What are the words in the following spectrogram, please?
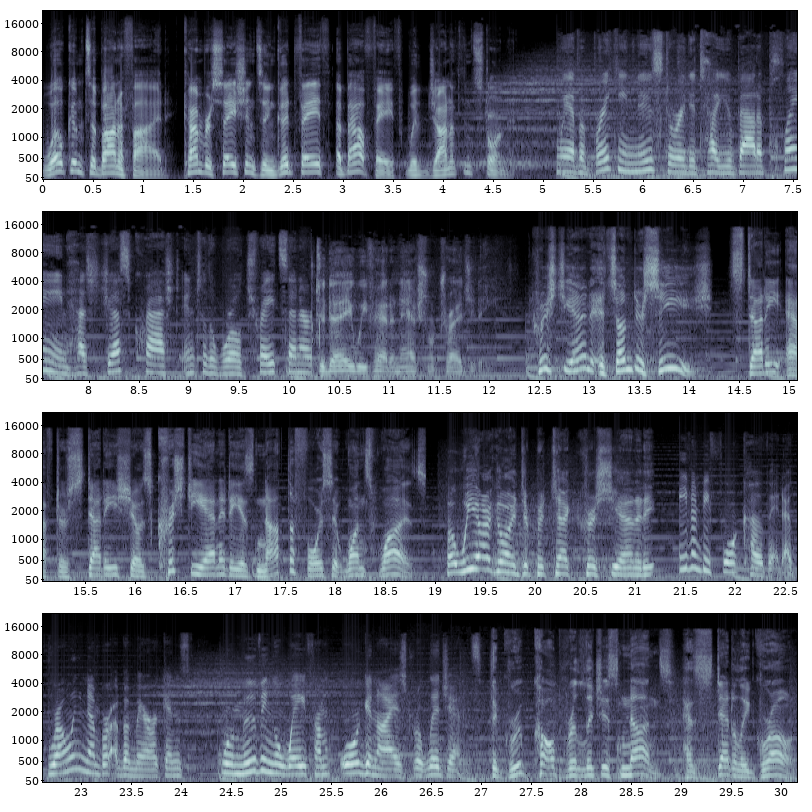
Welcome to Bonafide, conversations in good faith about faith with Jonathan Storment. We have a breaking news story to tell you about. A plane has just crashed into the World Trade Center. Today, we've had a national tragedy. Christianity, it's under siege. Study after study shows Christianity is not the force it once was. But we are going to protect Christianity. Even before COVID, a growing number of Americans were moving away from organized religions. The group called Religious Nones has steadily grown.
